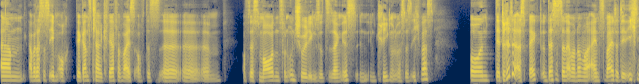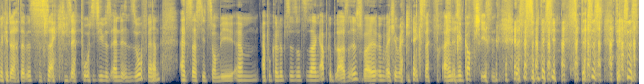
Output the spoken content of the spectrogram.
Ähm, aber das ist eben auch der ganz klare Querverweis auf das, äh, äh, ähm, auf das Morden von Unschuldigen sozusagen ist, in, in Kriegen und was weiß ich was. Und der dritte Aspekt, und das ist dann aber nochmal eins weiter, den ich mir gedacht habe, ist, es ist eigentlich ein sehr positives Ende insofern, als dass die Zombie-Apokalypse ähm, sozusagen abgeblasen ist, weil irgendwelche Rednecks einfach allen in den Kopf schießen. Das ist so ein bisschen, das ist, das ist,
